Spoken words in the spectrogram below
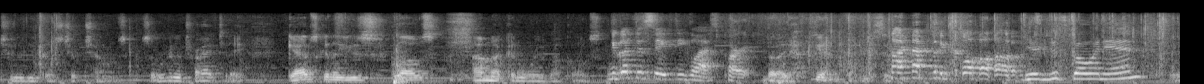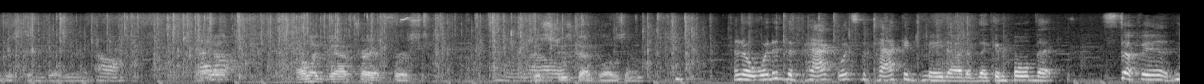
to the Ghost Chip Challenge. So we're gonna try it today. Gab's gonna use gloves. I'm not gonna worry about gloves. You got the safety glass part. But I, yeah, but you see, I have the glove. You're just going in? we're just gonna go in. Oh. I don't. I'll let Gab try it first. Oh, just, know. she's got gloves on. I know, what did the pack, what's the package made out of that can hold that stuff in?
